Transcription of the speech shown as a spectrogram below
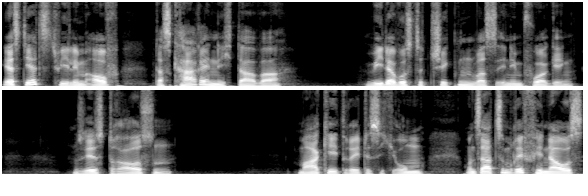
Erst jetzt fiel ihm auf, dass Karen nicht da war. Wieder wusste Chicken, was in ihm vorging. Sie ist draußen. Maki drehte sich um und sah zum Riff hinaus,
